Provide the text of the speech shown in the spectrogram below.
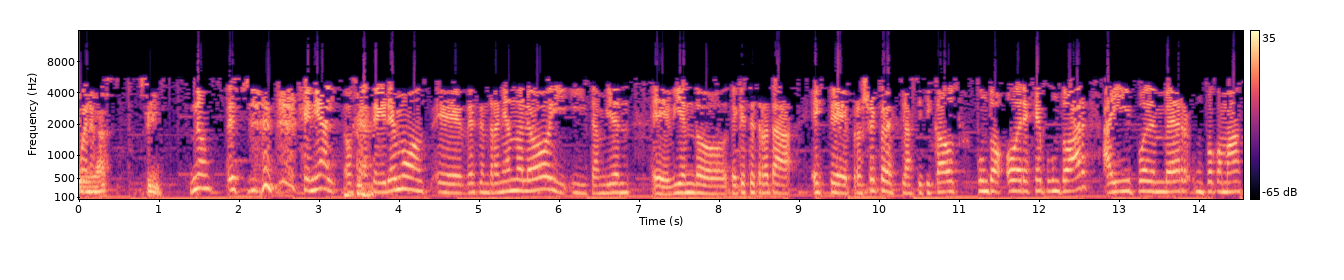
bueno. Sí. No, es genial. O sea, seguiremos eh, desentrañándolo y, y también eh, viendo de qué se trata este proyecto desclasificados.org.ar. Ahí pueden ver un poco más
